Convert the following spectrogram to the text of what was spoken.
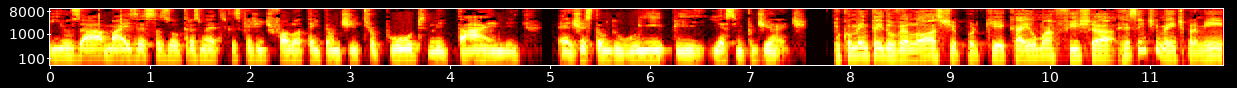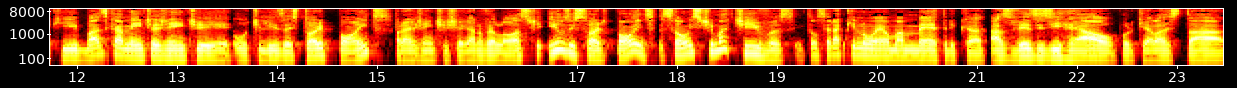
e usar mais essas outras métricas que a gente falou até então de throughput, lead time, é, gestão do WIP e assim por diante. Eu comentei do Velocity porque caiu uma ficha recentemente para mim que basicamente a gente utiliza story points para a gente chegar no Velocity e os story points são estimativas. Então será que não é uma métrica às vezes irreal porque ela está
